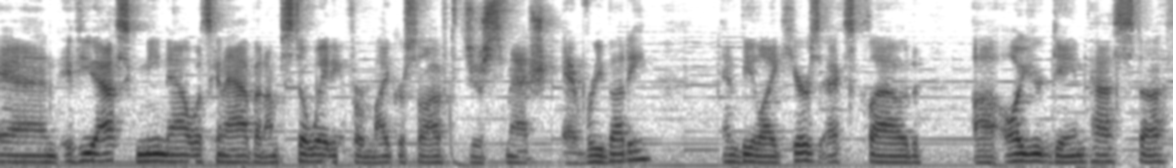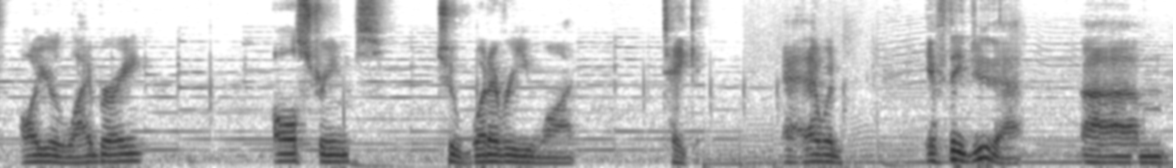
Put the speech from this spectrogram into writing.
and if you ask me now, what's gonna happen? I'm still waiting for Microsoft to just smash everybody and be like, here's XCloud, uh, all your Game Pass stuff, all your library, all streams to whatever you want, take it. That would, if they do that, um,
